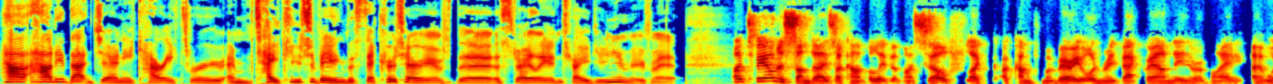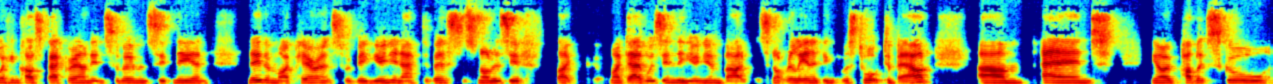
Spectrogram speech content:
How how did that journey carry through and take you to being the secretary of the Australian trade union movement? Uh, to be honest, some days I can't believe it myself. Like I come from a very ordinary background, neither of my uh, working class background in suburban Sydney, and neither my parents were big union activists. It's not as if like my dad was in the union, but it's not really anything that was talked about. Um, and you know, public school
